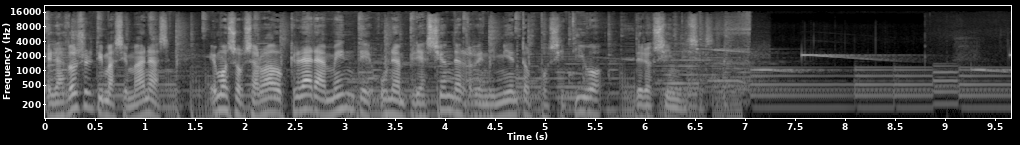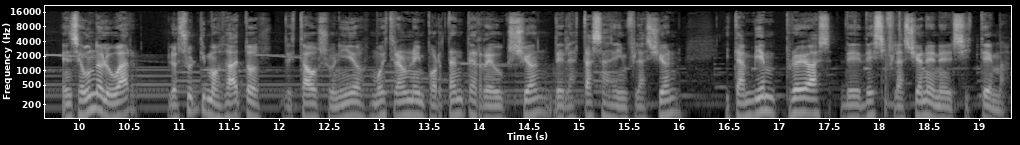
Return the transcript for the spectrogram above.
En las dos últimas semanas hemos observado claramente una ampliación del rendimiento positivo de los índices. En segundo lugar, los últimos datos de Estados Unidos muestran una importante reducción de las tasas de inflación y también pruebas de desinflación en el sistema.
